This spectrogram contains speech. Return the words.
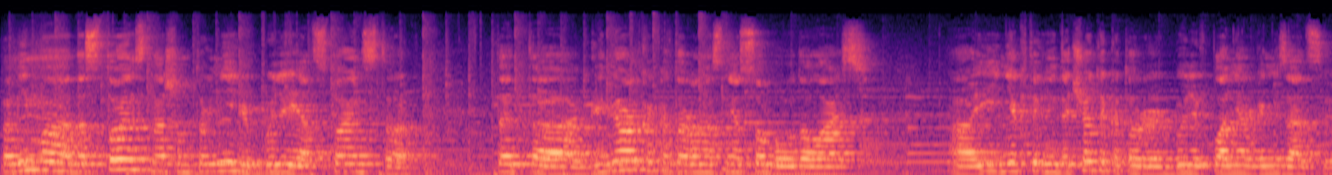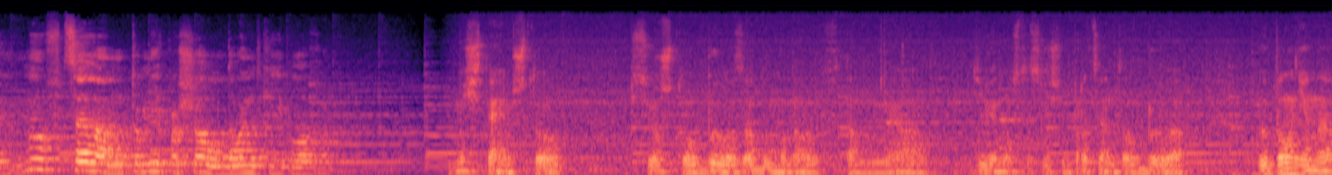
Помимо достоинств в нашем турнире были и отстоинства. Это гримерка, которая у нас не особо удалась, и некоторые недочеты, которые были в плане организации. Ну, в целом, турнир прошел довольно-таки неплохо. Мы считаем, что все, что было задумано там, на 90 с лишним процентов было выполнено.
